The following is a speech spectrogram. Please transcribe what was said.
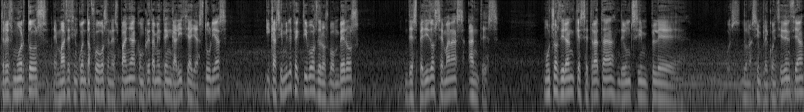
Tres muertos en más de 50 fuegos en España, concretamente en Galicia y Asturias, y casi mil efectivos de los bomberos despedidos semanas antes. Muchos dirán que se trata de un simple pues una simple coincidencia.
